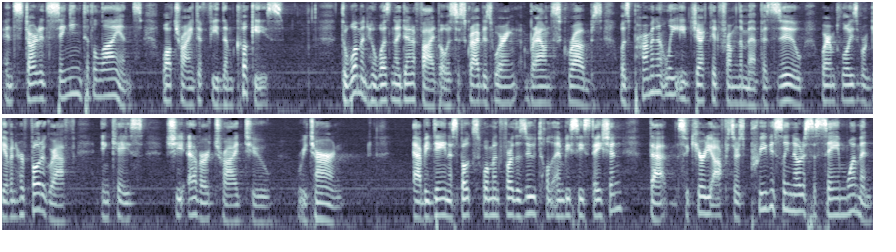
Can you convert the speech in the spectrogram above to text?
and started singing to the lions while trying to feed them cookies. The woman, who wasn't identified but was described as wearing brown scrubs, was permanently ejected from the Memphis Zoo, where employees were given her photograph in case she ever tried to return. Abby Dane, a spokeswoman for the zoo, told NBC station that security officers previously noticed the same woman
